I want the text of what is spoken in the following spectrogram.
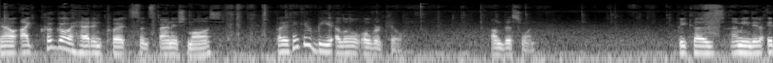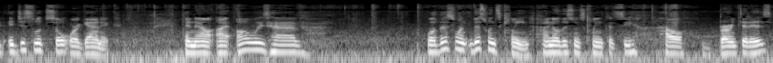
Now I could go ahead and put some Spanish moss, but I think it would be a little overkill on this one. Because, I mean, it, it, it just looks so organic. And now I always have, well, this one, this one's clean. I know this one's clean because see how burnt it is?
